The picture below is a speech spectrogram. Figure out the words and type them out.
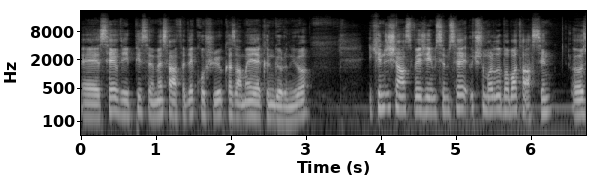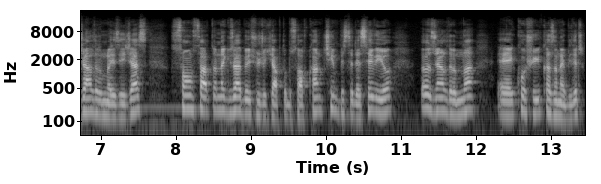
e, sevdiği pis ve mesafede koşuyu kazanmaya yakın görünüyor. İkinci şans vereceğim isim ise 3 numaralı Baba Tahsin. Özcan Yıldırım'la izleyeceğiz. Son startlarında güzel bir üçüncülük yaptı bu safkan. Çin pisti de seviyor. Özcan Yıldırım'la e, koşuyu kazanabilir.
